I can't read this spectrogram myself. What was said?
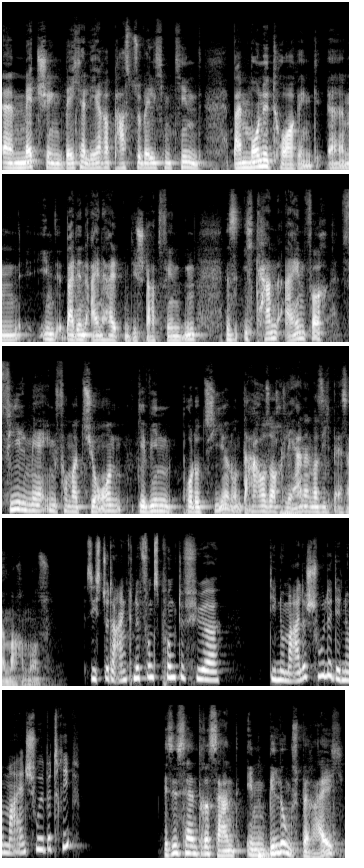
äh, Matching, welcher Lehrer passt zu welchem Kind, beim Monitoring, ähm, in, bei den Einheiten, die stattfinden. Das ich kann einfach viel mehr Information, Gewinn produzieren und daraus auch lernen, was ich besser machen muss. Siehst du da Anknüpfungspunkte für die normale Schule, den normalen Schulbetrieb? Es ist sehr interessant. Im Bildungsbereich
